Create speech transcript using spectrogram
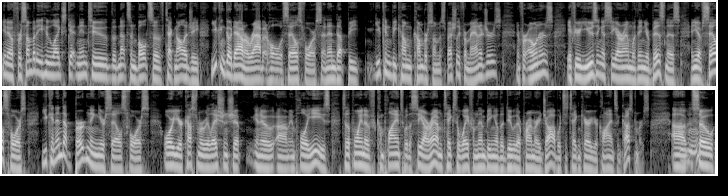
you know, for somebody who likes getting into the nuts and bolts of technology, you can go down a rabbit hole with Salesforce and end up be you can become cumbersome, especially for managers and for owners. If you're using a CRM within your business and you have Salesforce, you can end up burdening your Salesforce or your customer relationship, you know, um, employees to the point of compliance with a CRM takes away from them being able to do their primary job, which is taking care of your clients and customers. Uh, mm-hmm. So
